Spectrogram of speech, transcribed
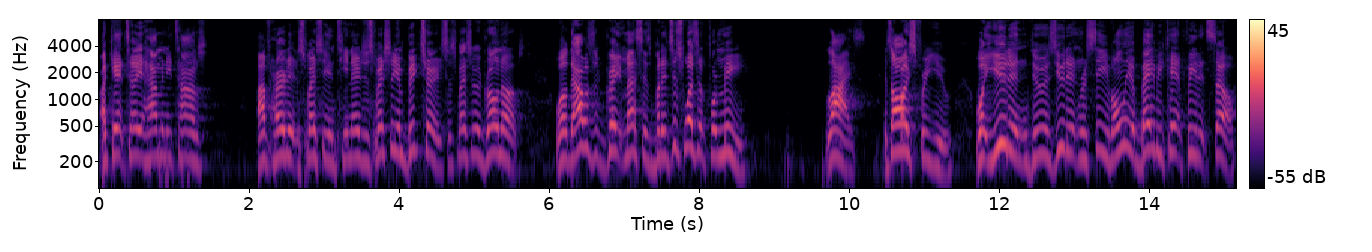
I can't tell you how many times I've heard it, especially in teenagers, especially in big church, especially with grown ups. Well, that was a great message, but it just wasn't for me. Lies. It's always for you. What you didn't do is you didn't receive. Only a baby can't feed itself.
